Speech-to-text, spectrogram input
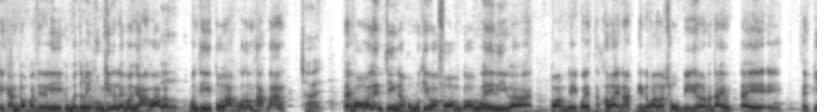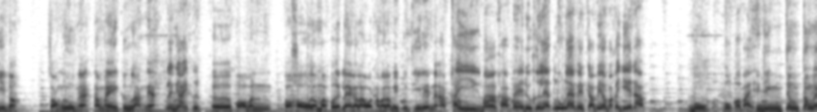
มีการดรอปมาเจเนอรี่ก็เหมือนจะไปเออคุ้นคิดอะไรบางอย่างว่าแบบเออ บางทีตัวหลักมันก็ต้องพักบ้าง ใช่ แต่พอมาเล่นจริงอะผมก็คิดว่าฟอร์มก็ไม่ได้ดีกว่าก่อนเบรกไว้สักเท่าไหร่นักเพียงแต่ว่าเราโชคดีที่เรามาได้ได้ไอ้เซตพีทเนาะ สองลูกนะทำให้ครึ่งหลังเนี่ยเล่นง่ายขึ้น เออพอมันพอเขาต้องมาเปิดแรกกับเราทำให้เรามีพื้นที่เล่นนะครับใครอีกบ้างครับ ไม่ให้ดูคือแรกลูกแรกเป็นกาเบรียลมากาเยนนะครับโบกโบกเข้าไป จริงๆต้องต้องได้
